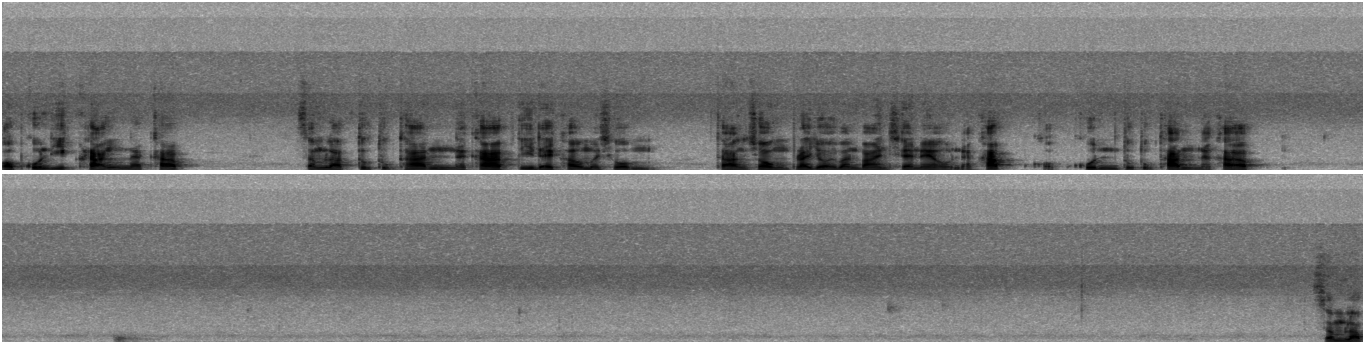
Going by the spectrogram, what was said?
ขอบคุณอีกครั้งนะครับสำหรับทุกๆทท่านนะครับ ที่ได้เข้ามาชมทางช่องพระยอยบ้านบ้านชาแนลนะครับ ขอบคุณทุกๆทท่านนะครับ สำหรับ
